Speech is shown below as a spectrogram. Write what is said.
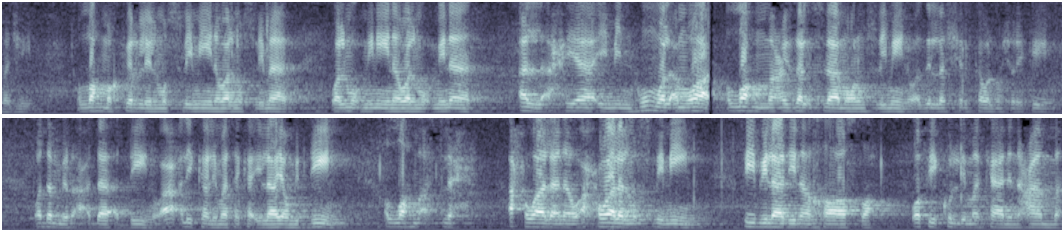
مجيد. اللهم اغفر للمسلمين والمسلمات والمؤمنين والمؤمنات الأحياء منهم والأموات. اللهم أعز الإسلام والمسلمين وأذل الشرك والمشركين ودمر أعداء الدين وأعلي كلمتك إلى يوم الدين. اللهم أصلح أحوالنا وأحوال المسلمين في بلادنا خاصة وفي كل مكان عامة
